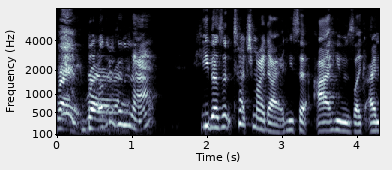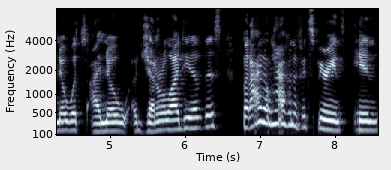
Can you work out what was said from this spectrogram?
right. But right, other than that, he doesn't touch my diet. He said, I he was like, I know what's I know a general idea of this, but I don't have enough experience in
